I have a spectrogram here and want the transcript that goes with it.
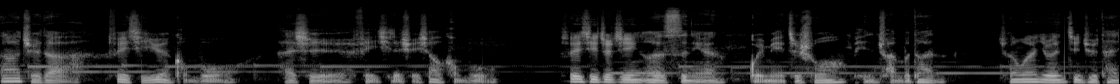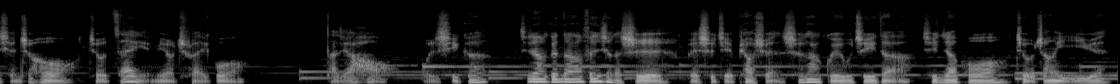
大家觉得废弃医院恐怖，还是废弃的学校恐怖？废弃至今二十四年，鬼灭之说频传不断。传闻有人进去探险之后，就再也没有出来过。大家好，我是西哥，今天要跟大家分享的是被世界票选十大鬼屋之一的新加坡九张椅医院。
